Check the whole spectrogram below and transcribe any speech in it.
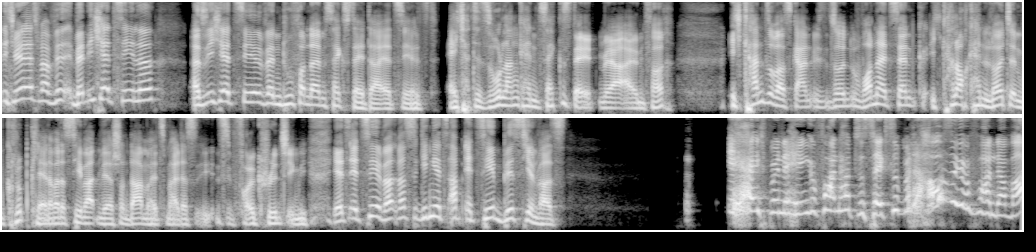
ich will erst mal, wenn ich erzähle, also ich erzähle, wenn du von deinem Sexdate da erzählst. Ey, ich hatte so lange kein Sexdate mehr einfach. Ich kann sowas gar nicht. So ein One-Night-Stand, ich kann auch keine Leute im Club klären, aber das Thema hatten wir ja schon damals mal. Das ist voll cringe irgendwie. Jetzt erzähl, was, was ging jetzt ab? Erzähl ein bisschen was. Ja, ich bin da hingefahren, hatte Sex und bin nach Hause gefahren. Da war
